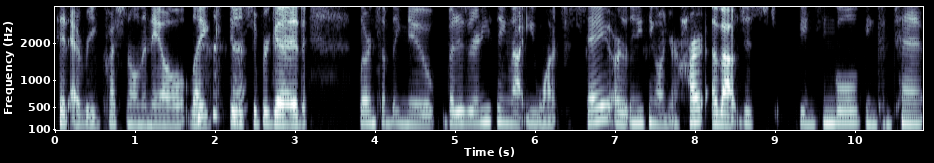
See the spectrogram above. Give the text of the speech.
hit every question on the nail. Like it was super good. Learned something new. But is there anything that you want to say or anything on your heart about just being single being content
